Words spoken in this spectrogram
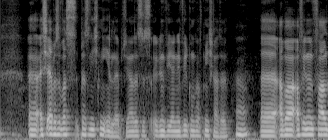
äh, ich habe sowas persönlich nie erlebt, ja, dass es irgendwie eine Wirkung auf mich hatte. Ja. Äh, aber auf jeden Fall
